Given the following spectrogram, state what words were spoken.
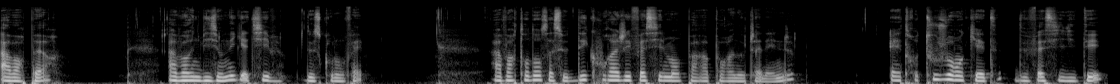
Avoir peur, avoir une vision négative de ce que l'on fait, avoir tendance à se décourager facilement par rapport à nos challenges, être toujours en quête de facilité,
